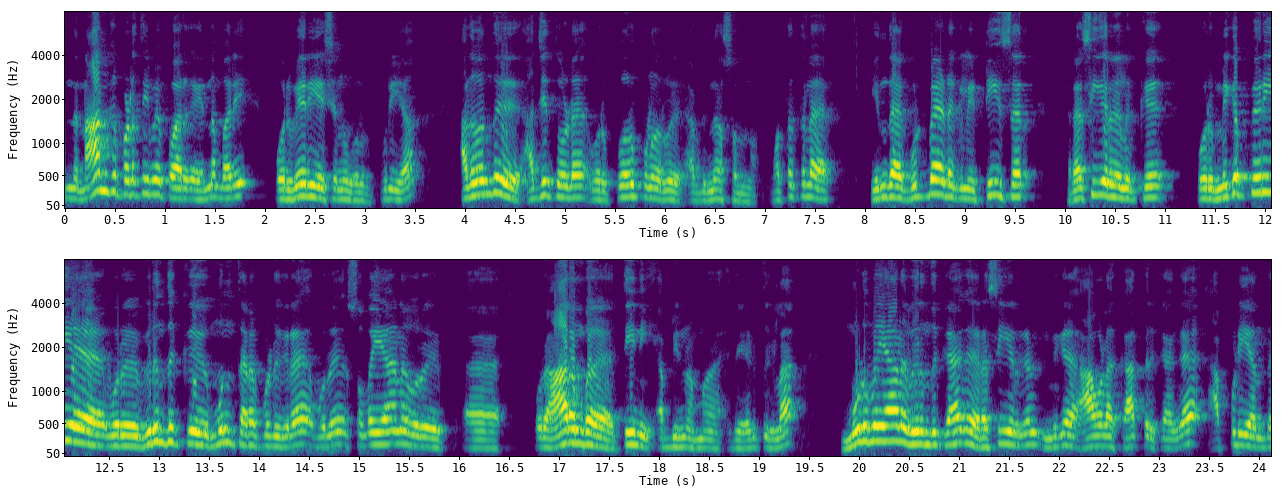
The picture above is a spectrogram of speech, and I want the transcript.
இந்த நான்கு படத்தையுமே பாருங்கள் என்ன மாதிரி ஒரு வேரியேஷன் உங்களுக்கு புரியும். அது வந்து அஜித்தோட ஒரு பொறுப்புணர்வு அப்படின்னு தான் சொல்லணும். மொத்தத்தில் இந்த குட் பேட் டீசர் ரசிகர்களுக்கு ஒரு மிகப்பெரிய ஒரு விருந்துக்கு முன் தரப்படுகிற ஒரு சுவையான ஒரு ஒரு ஆரம்ப தீனி அப்படின்னு நம்ம இதை எடுத்துக்கலாம். முழுமையான விருந்துக்காக ரசிகர்கள் மிக ஆவலாக காத்திருக்காங்க. அப்படி அந்த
